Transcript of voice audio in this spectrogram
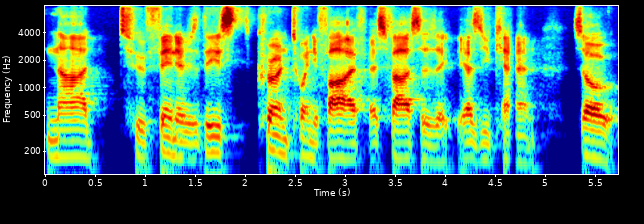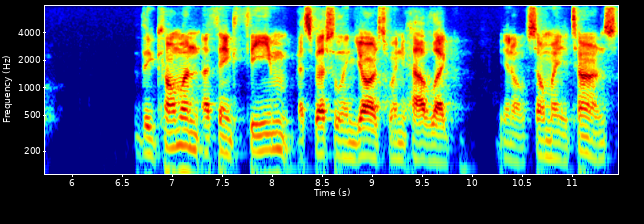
not to finish this current 25 as fast as as you can. So the common I think theme, especially in yards, when you have like you know so many turns,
